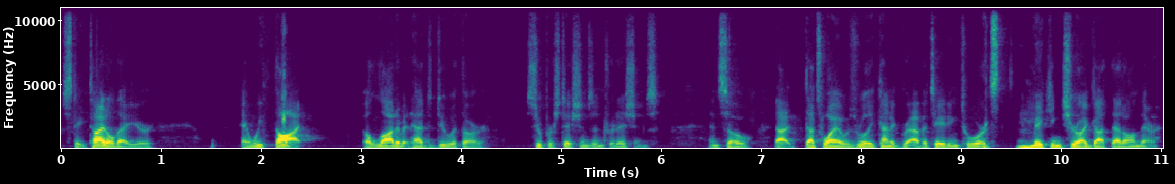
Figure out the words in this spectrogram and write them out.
state title that year. And we thought a lot of it had to do with our superstitions and traditions. And so that that's why I was really kind of gravitating towards making sure I got that on there.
